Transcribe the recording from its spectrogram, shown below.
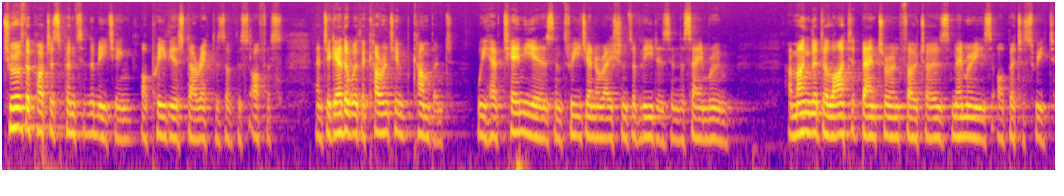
Two of the participants in the meeting are previous directors of this office, and together with the current incumbent, we have 10 years and three generations of leaders in the same room. Among the delighted banter and photos, memories are bittersweet.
